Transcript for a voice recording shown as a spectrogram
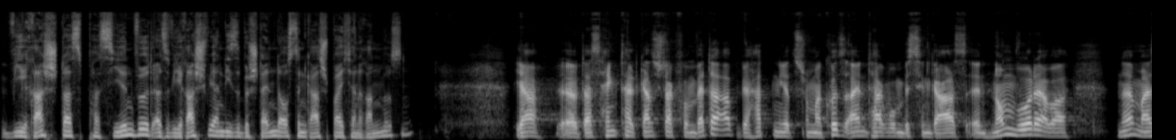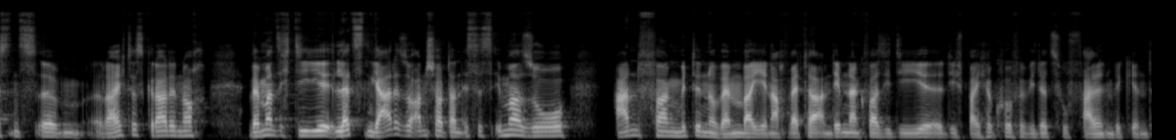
wie rasch das passieren wird, also wie rasch wir an diese Bestände aus den Gasspeichern ran müssen? Ja, äh, das hängt halt ganz stark vom Wetter ab. Wir hatten jetzt schon mal kurz einen Tag, wo ein bisschen Gas entnommen wurde, aber ne, meistens ähm, reicht es gerade noch. Wenn man sich die letzten Jahre so anschaut, dann ist es immer so, Anfang, Mitte November, je nach Wetter, an dem dann quasi die, die Speicherkurve wieder zu fallen beginnt.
